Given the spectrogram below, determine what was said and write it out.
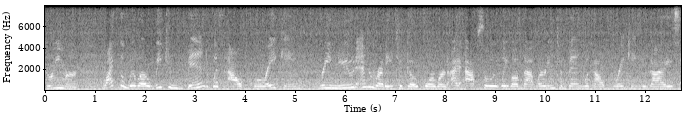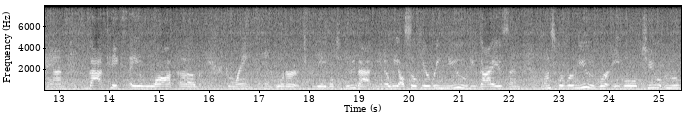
dreamer like the willow, we can bend without breaking, renewed and ready to go forward. I absolutely love that, learning to bend without breaking, you guys, and that takes a lot of strength in order to be able to do that. And, you know, we also hear renewed, you guys, and once we're renewed, we're able to move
